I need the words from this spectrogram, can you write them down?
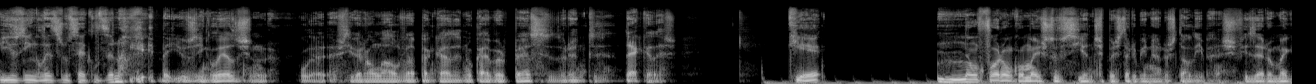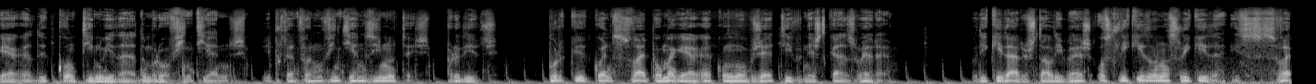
E os ingleses no século XIX. E, bem, os ingleses estiveram lá a levar pancada no Khyber Pass durante décadas. Que é. Não foram com meios suficientes para exterminar os talibãs. Fizeram uma guerra de continuidade, demorou 20 anos. E, portanto, foram 20 anos inúteis, perdidos. Porque quando se vai para uma guerra com um objetivo, neste caso era liquidar os talibãs, ou se liquida ou não se liquida. Se vai,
